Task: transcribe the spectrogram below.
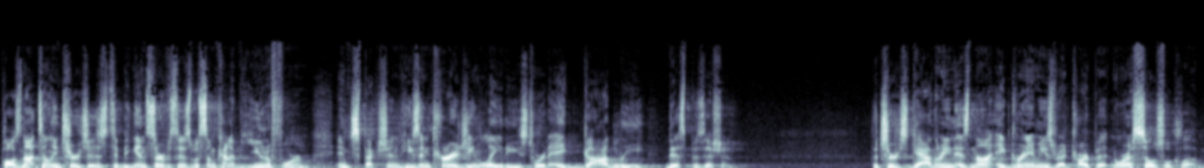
Paul's not telling churches to begin services with some kind of uniform inspection. He's encouraging ladies toward a godly disposition. The church gathering is not a Grammys red carpet nor a social club.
